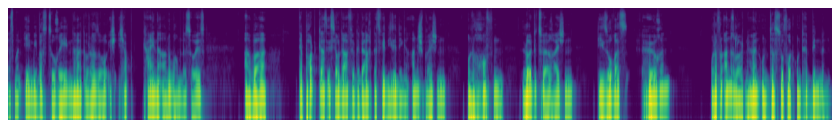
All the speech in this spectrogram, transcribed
dass man irgendwie was zu reden hat oder so. Ich, ich habe keine Ahnung, warum das so ist. Aber der Podcast ist ja auch dafür gedacht, dass wir diese Dinge ansprechen und hoffen, Leute zu erreichen, die sowas hören oder von anderen Leuten hören und das sofort unterbinden.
